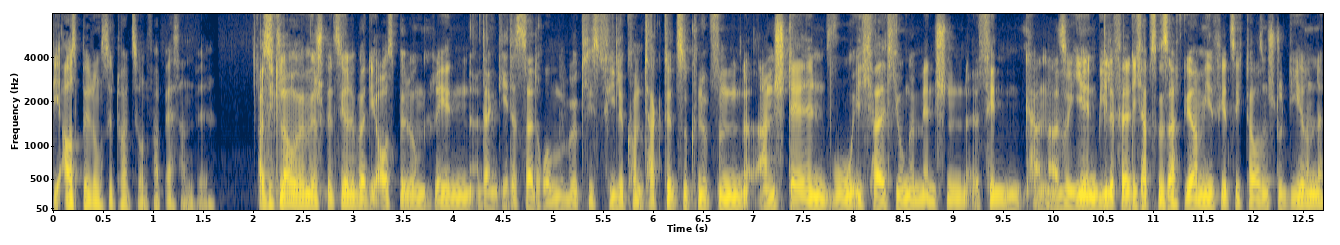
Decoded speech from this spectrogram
die Ausbildungssituation verbessern will? Also ich glaube, wenn wir speziell über die Ausbildung reden, dann geht es darum, möglichst viele Kontakte zu knüpfen an Stellen, wo ich halt junge Menschen finden kann. Also hier in Bielefeld, ich habe es gesagt, wir haben hier 40.000 Studierende.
